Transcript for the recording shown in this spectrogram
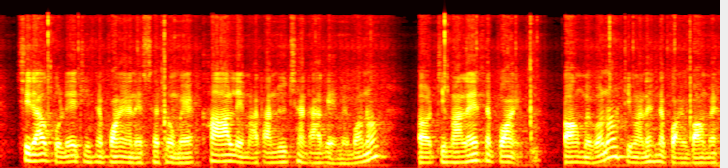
။ခြေထောက်ကိုလည်းဒီ2 point ကနေဆွဲထုတ်မယ်။ခါးလည်းမှာဒါမျိုးခြံထားခဲ့မယ်ပေါ့နော်။အော်ဒီမှာလည်း2 point ပေါင်းမယ်ပေါ့နော်ဒီမှာလည်း2 point ပေါင်းမယ်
